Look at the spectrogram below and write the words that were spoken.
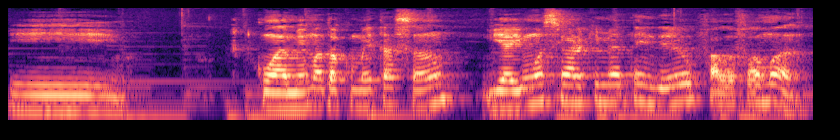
e com a mesma documentação. E aí uma senhora que me atendeu falou, falou, mano,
